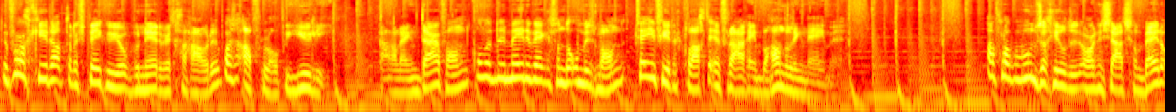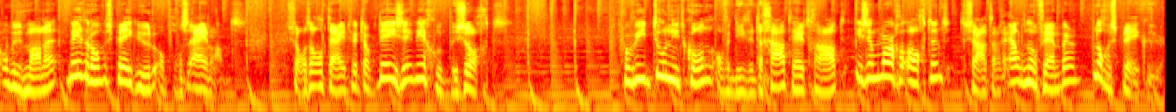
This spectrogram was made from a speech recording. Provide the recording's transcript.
De vorige keer dat er een spreekuur op Bonaire werd gehouden was afgelopen juli. Aanleiding daarvan konden de medewerkers van de ombudsman 42 klachten en vragen in behandeling nemen. Afgelopen woensdag hield de organisatie van beide ombudsmannen wederom een spreekuur op ons eiland. Zoals altijd werd ook deze weer goed bezocht. Voor wie het toen niet kon of het niet in de gaten heeft gehad, is er morgenochtend, zaterdag 11 november, nog een spreekuur.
